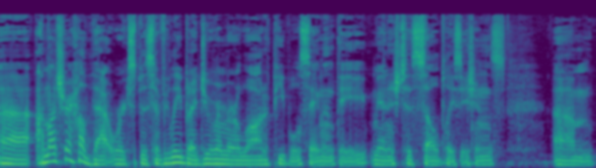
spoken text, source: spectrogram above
Uh, I'm not sure how that works specifically, but I do remember a lot of people saying that they managed to sell PlayStations um,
